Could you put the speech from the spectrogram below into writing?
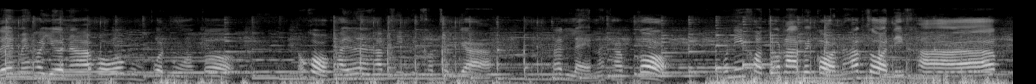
เล่นไม่ค่อยเยอะนะครับ เพราะว่าผมปวดหัวก็ต้องขออภัยด้วยนะครับ ที่ผิดคำสัญญานั่นแหละนะครับ ก็วันนี้ขอตัวลาไปก่อนนะครับ สวัสดีครับ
